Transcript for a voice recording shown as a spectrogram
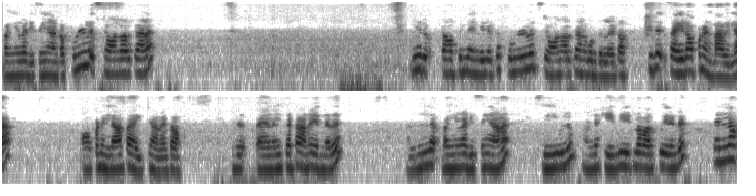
ഭംഗിയുള്ള ഡിസൈൻ ആണ് ഫുൾ സ്റ്റോൺ വർക്കാണ് ഈ ഒരു ടോപ്പിന്റെ എന്തിലൊക്കെ ഫുൾ സ്റ്റോൺ വർക്കാണ് കൊടുത്തുള്ളത് കേട്ടോ ഇത് സൈഡ് ഓപ്പൺ ഉണ്ടാവില്ല. ഓപ്പൺ ഇല്ലാത്ത ഐറ്റം ആണ് കേട്ടോ ഇത് പാനൽ കട്ടാണ് വരുന്നത്. നല്ല ഭംഗിയുള്ള ഡിസൈൻ ആണ്. സ്ലീവിലും നല്ല ഹെവി ആയിട്ടുള്ള വർക്ക് വരുന്നുണ്ട്. എല്ലാം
